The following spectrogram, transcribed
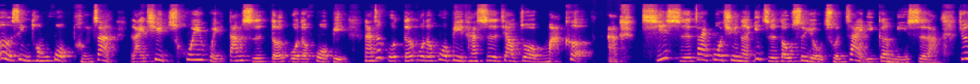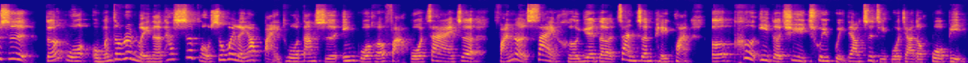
恶性通货膨胀来去摧毁当时德国的货币。那这国德国的货币它是叫做马克。啊，其实，在过去呢，一直都是有存在一个迷失啦，就是德国，我们都认为呢，它是否是为了要摆脱当时英国和法国在这凡尔赛合约的战争赔款，而刻意的去摧毁掉自己国家的货币。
